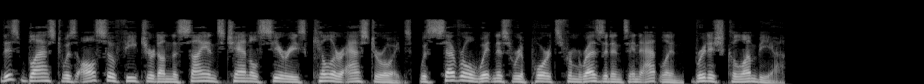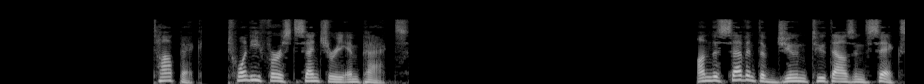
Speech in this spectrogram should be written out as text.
This blast was also featured on the Science Channel series Killer Asteroids, with several witness reports from residents in Atlin, British Columbia. 21st century impacts On 7 June 2006,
